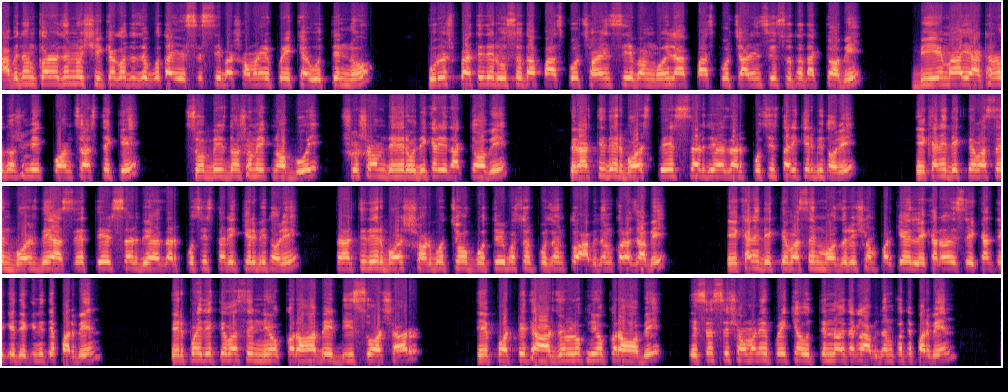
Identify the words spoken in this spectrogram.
আবেদন করার জন্য শিক্ষাগত যোগ্যতা এসএসসি বা সমানের পরীক্ষায় উত্তীর্ণ। পুরুষ প্রার্থীদের উচ্চতা পাসপোর্ট ছয় ইঞ্চি এবং মহিলা পাসপোর্ট চার ইঞ্চি উচ্চতা থাকতে হবে। বিএমআই আঠারো দশমিক পঞ্চাশ থেকে চব্বিশ দশমিক নব্বই সুষম দেহের অধিকারী থাকতে হবে। প্রার্থীদের বয়স তেইশ চার দুই তারিখের ভিতরে। এখানে দেখতে পাচ্ছেন, বয়স দেওয়া আছে তেইশ চার দুই তারিখের ভিতরে। প্রার্থীদের বয়স সর্বোচ্চ বত্রিশ বছর পর্যন্ত আবেদন করা যাবে। এখানে দেখতে পাচ্ছেন, মজুরি সম্পর্কে লেখা রয়েছে, এখান থেকে দেখে নিতে পারবেন। এরপরে দেখতে পাচ্ছেন, নিয়োগ করা হবে ডিশ ওয়াশার এ পদটিতে আটজন লোক নিয়োগ করা হবে। এসএসসি সমানের পরীক্ষা উত্তীর্ণ হয়ে থাকলে আবেদন করতে পারবেন।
